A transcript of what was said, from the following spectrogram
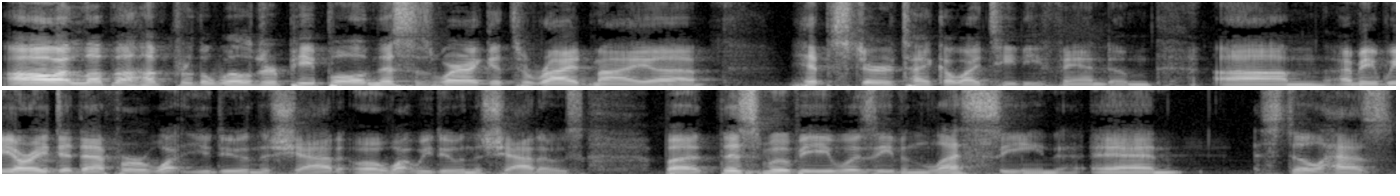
Oh, I love the Hunt for the Wilderpeople, and this is where I get to ride my uh, hipster Taika Waititi fandom. Um, I mean, we already did that for What You Do in the Shadow, or What We Do in the Shadows, but this movie was even less seen and still has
